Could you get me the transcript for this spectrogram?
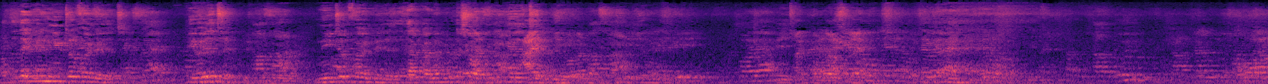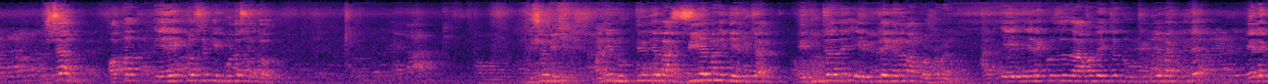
অর্থাৎ এখানে নিউট্রাল পয়েন্ট হয়ে যাচ্ছে। কি হয়ে যাচ্ছে? নিউট্রাল পয়েন্ট হয়ে যাচ্ছে। যার কারণে বলতে সব দিকে বুঝছেন? অর্থাৎ এর এক ক্রসে কি? ভোল্টেজ কত দুশো বিশ। মানে রুট তিন দিয়ে ভাগ বি এর মানে কি দুটা এই দুটাতে এই দুটা এখানে মান বসাবেন আর এর এক ক্রসে যা হবে রুট তিন দিয়ে ভাগ দিলে এর এক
